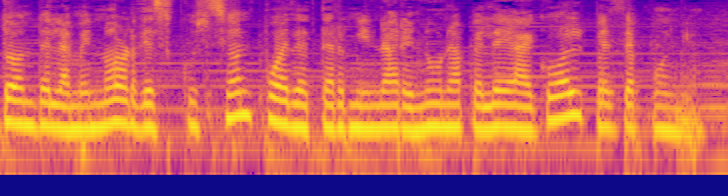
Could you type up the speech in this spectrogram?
donde la menor discusión puede terminar en una pelea a golpes de puño.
